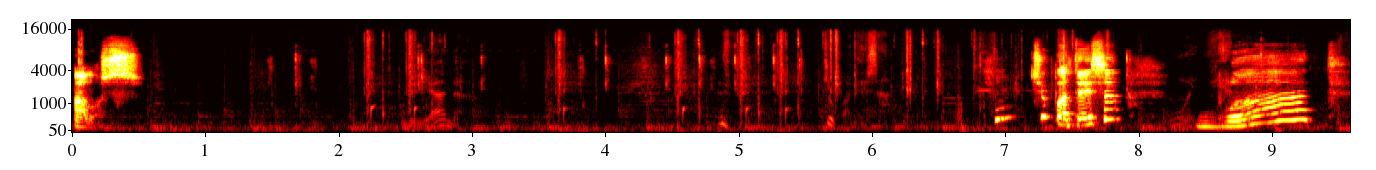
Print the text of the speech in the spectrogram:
Vamos. Diana. Chúpate esa. Chúpate. What?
